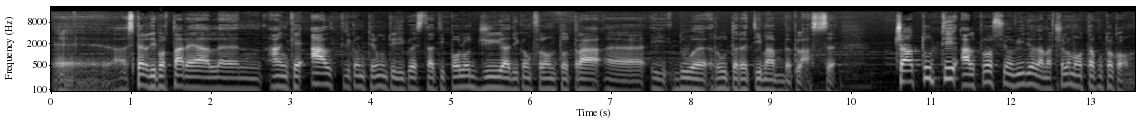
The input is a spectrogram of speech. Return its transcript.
Eh, spero di portare al, anche altri contenuti di questa tipologia di confronto tra eh, i due router Teamhub Plus. Ciao a tutti, al prossimo video da marcellomotta.com.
